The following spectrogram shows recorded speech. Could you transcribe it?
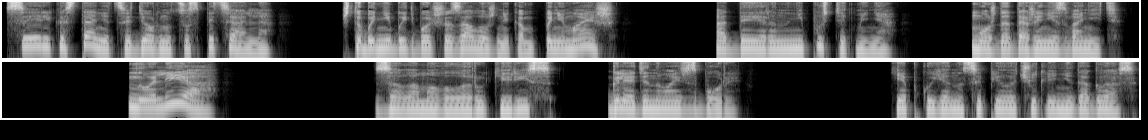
С Эрика станется дернуться специально, чтобы не быть больше заложником, понимаешь? А Дейрон не пустит меня. Можно даже не звонить. Но Лиа... Заламывала руки Рис, глядя на мои сборы. Кепку я нацепила чуть ли не до глаз,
